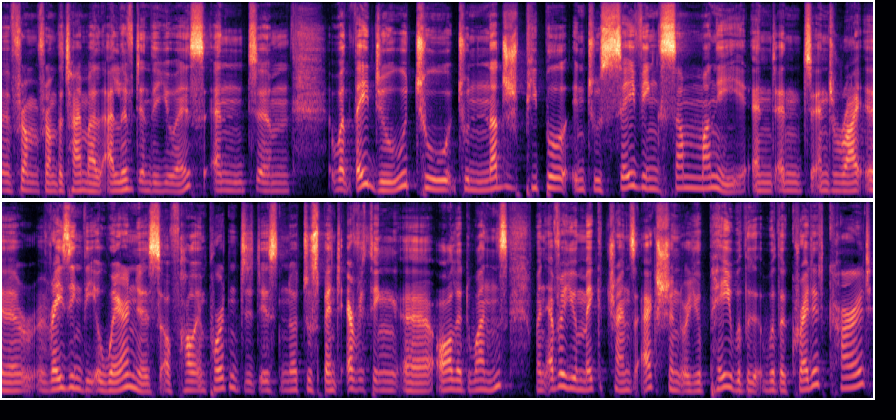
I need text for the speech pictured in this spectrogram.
uh, from from the time I, I lived in the U.S. and um, what they do to to nudge people into saving some money and and and ri- uh, raising the awareness of how important it is not to spend everything uh, all at once. Whenever you make a transaction or you pay with a, with a credit card,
